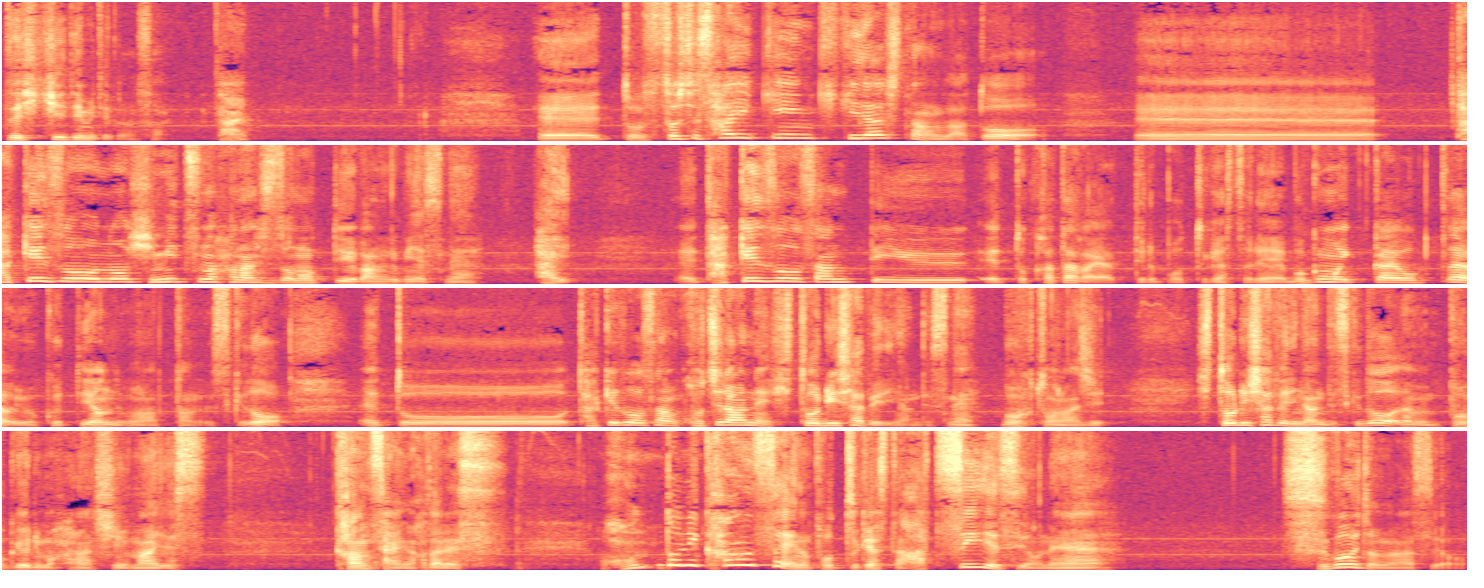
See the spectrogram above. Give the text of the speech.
ぜひ聞いてみてください。はい。えー、っとそして最近聞き出したのだとえー、竹蔵の秘密の話園っていう番組ですね。竹蔵さんっていう、えっと、方がやってるポッドキャストで僕も一回お便り送って読んでもらったんですけど、えっと、竹蔵さんこちらはね一人喋りなんですね。僕と同じ。一人喋りなんですけど多分僕よりも話うまいです。関西の方です。本当に関西のポッドキャスト熱いですよね。すごいと思いますよ。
